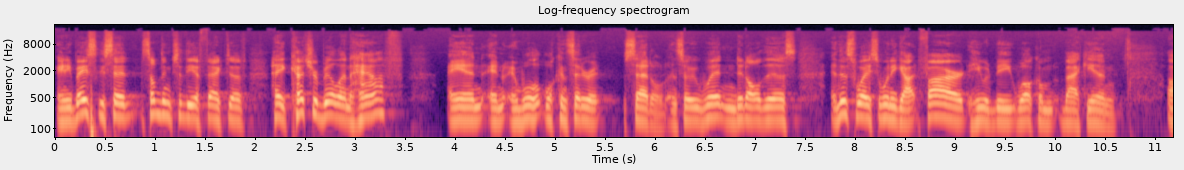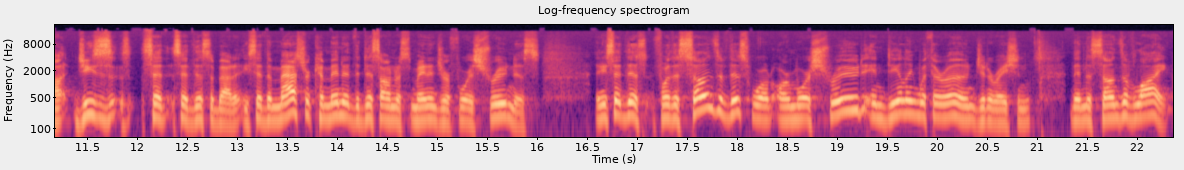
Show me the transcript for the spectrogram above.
and he basically said something to the effect of, hey, cut your bill in half, and, and, and we'll, we'll consider it settled. And so he went and did all this. And this way, so when he got fired, he would be welcomed back in. Uh, Jesus said, said this about it. He said, The master commended the dishonest manager for his shrewdness. And he said this For the sons of this world are more shrewd in dealing with their own generation than the sons of light.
